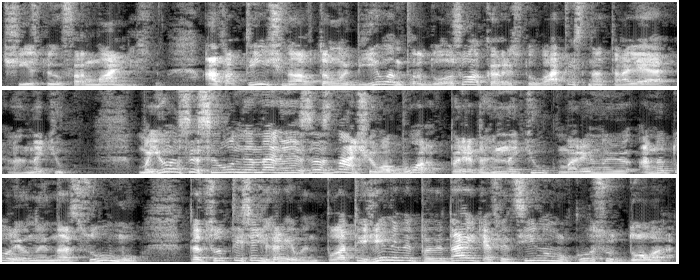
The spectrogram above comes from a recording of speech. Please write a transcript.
чистою формальністю, а фактично автомобілем продовжувала користуватись Наталія Гнатюк. Майор ЗСУ не, зазначило борг перед Гнатюк Мариною Анатоліївною на суму 500 тисяч гривень. Платежі не відповідають офіційному курсу долара,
